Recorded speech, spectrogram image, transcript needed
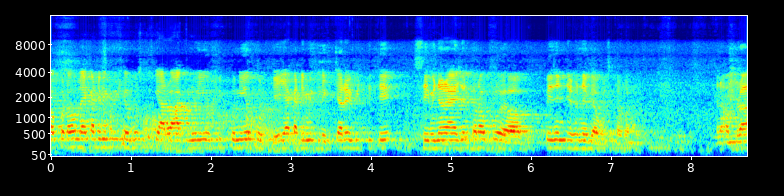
লক্ষ্যটা হলো একাডেমিক বিষয়বস্তুকে আরও আগ্রহী ও শিক্ষণীয় করতে। একাডেমিক লেকচারের ভিত্তিতে সেমিনার আয়োজন করা প্রেজেন্টেশনের ব্যবস্থা করা। আমরা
